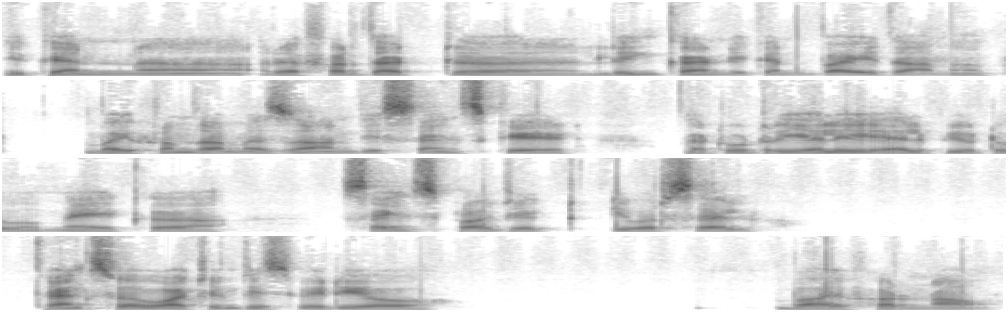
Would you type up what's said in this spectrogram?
You can refer that link and you can buy the buy from the Amazon this science kit. That would really help you to make a science project yourself. Thanks for watching this video. Bye for now.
